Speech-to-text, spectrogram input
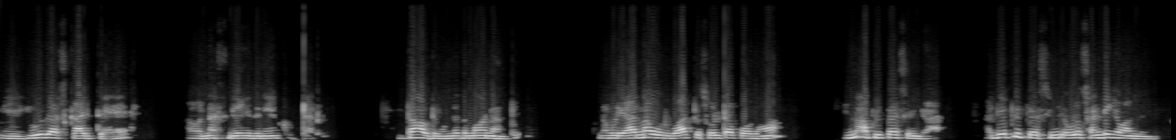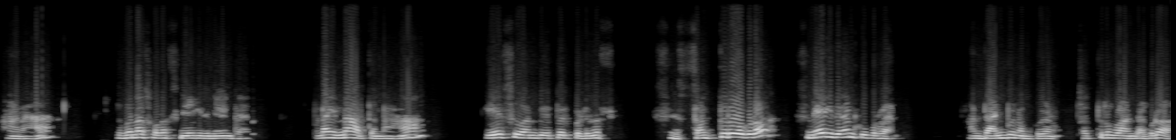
யூதாஸ் காரியத்தை அவன் தான் சிநேகிதனேன்னு கூப்பிட்டாரு. இதுதான் அவருடைய உன்னதமான அன்பு. நம்மளை யாருன்னா ஒரு வார்த்தை சொல்லிட்டா போதும். என்ன அப்படி பேசுறீங்க? அது எப்படி பேசுவீங்க எவ்வளோ சண்டைங்க வாங்குங்க ஆனால் இவனா சொல்ல சிநேகிதனேன்றாரு. அப்படின்னா என்ன அர்த்தம்னா இயேசு அன்பு எப்பேற்பட்டது ச- சத்துருவை கூட சிநேகிதனேன்னு கூப்பிடுறாரு. அந்த அன்பு நமக்கு வேணும். சத்துருங்களா இருந்தால் கூட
